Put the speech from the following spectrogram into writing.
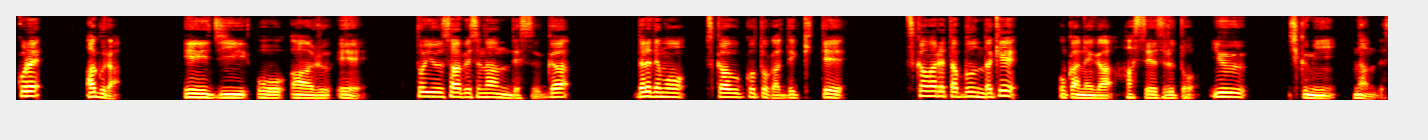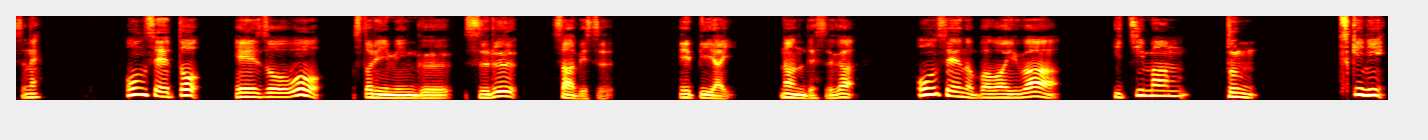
これ、アグラ、AGORA というサービスなんですが、誰でも使うことができて、使われた分だけお金が発生するという仕組みなんですね。音声と映像をストリーミングするサービス API なんですが、音声の場合は1万分、月に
